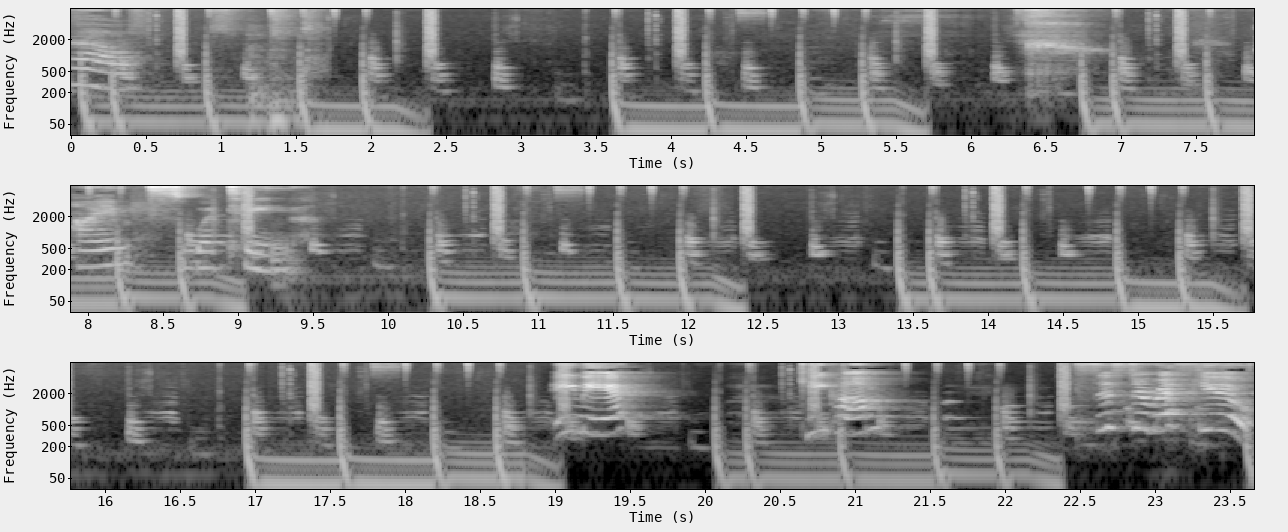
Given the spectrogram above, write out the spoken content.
Ow. I'm sweating. Amy, can you come? Sister rescue!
